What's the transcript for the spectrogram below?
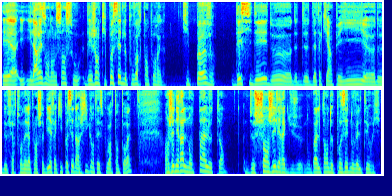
et euh, il a raison dans le sens où des gens qui possèdent le pouvoir temporel, qui peuvent décider de d'attaquer un pays, euh, de, de, faire tourner la planche à billets, enfin qui possèdent un gigantesque pouvoir temporel, en général n'ont pas le temps de changer les règles du jeu, n'ont pas le temps de poser de nouvelles théories.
